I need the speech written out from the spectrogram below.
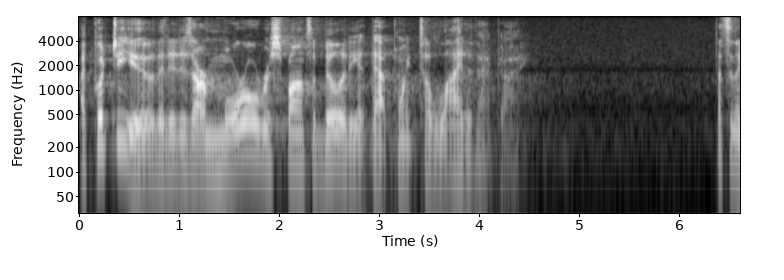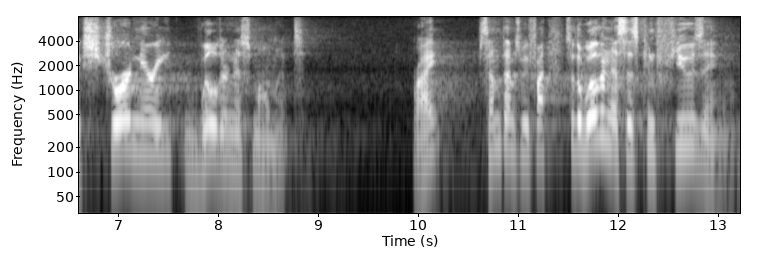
I put to you that it is our moral responsibility at that point to lie to that guy. That's an extraordinary wilderness moment, right? Sometimes we find, so the wilderness is confusing.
